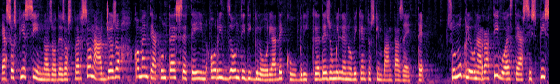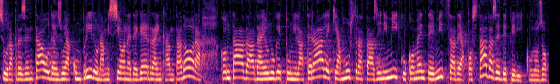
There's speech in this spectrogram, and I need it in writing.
e a sospiessinnoso desos personaggios commente acontessete in Orizzonti di Gloria de Kubrick, desu 1957. Su nucleo narrativo este assi spissu rappresentau dai suoi a cumprire una missione de guerra incantadora, contata da un ughetto unilaterale che ammustrata as inimicu comente mizza de apostadas e de pericoloso.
